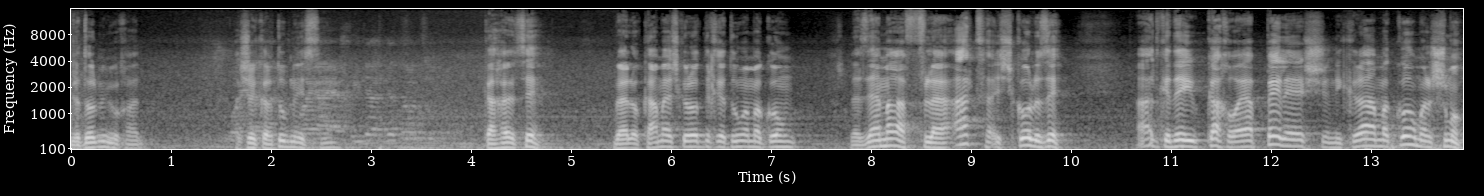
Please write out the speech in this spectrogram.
גדול במיוחד, אשר כרתו בני ישראל. ככה יוצא. והלא כמה אשכולות נכרתו מהמקום, לזה אמר הפלאת האשכול הזה. עד כדי כך הוא היה פלא שנקרא המקום על שמו.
